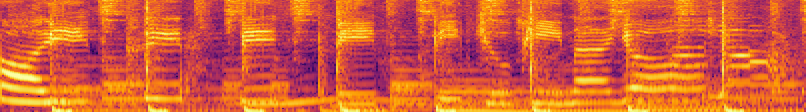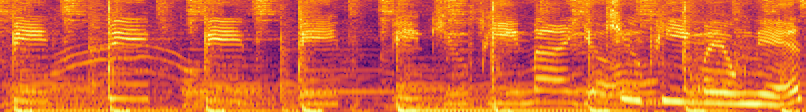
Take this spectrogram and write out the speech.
ร่อย บีบบีบบีบบีบคิวพีมายองบีบบีบบีบบีบบีบคิวพีมายองคิวพีมายองเนส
